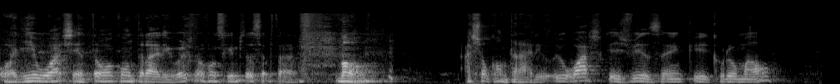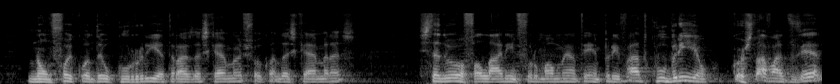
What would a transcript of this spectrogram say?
Olha, eu acho então ao contrário. Hoje não conseguimos acertar. Bom, acho ao contrário. Eu acho que as vezes em que correu mal não foi quando eu corri atrás das câmaras, foi quando as câmaras estando eu a falar informalmente em privado, cobriam o que eu estava a dizer,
